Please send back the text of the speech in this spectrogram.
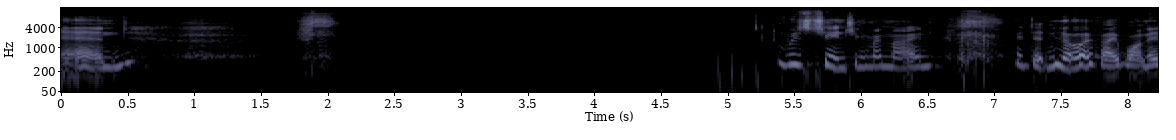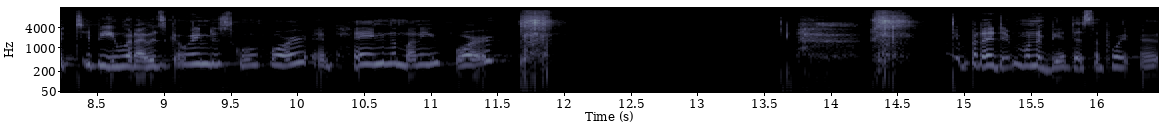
and was changing my mind. I didn't know if I wanted to be what I was going to school for and paying the money for. But I didn't want to be a disappointment.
